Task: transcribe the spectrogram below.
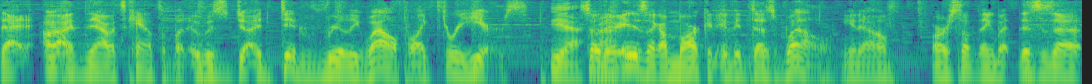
that uh, now it's canceled, but it was it did really well for like three years. Yeah. So there Right. is like a market if it does well, you know, or something. But this is a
